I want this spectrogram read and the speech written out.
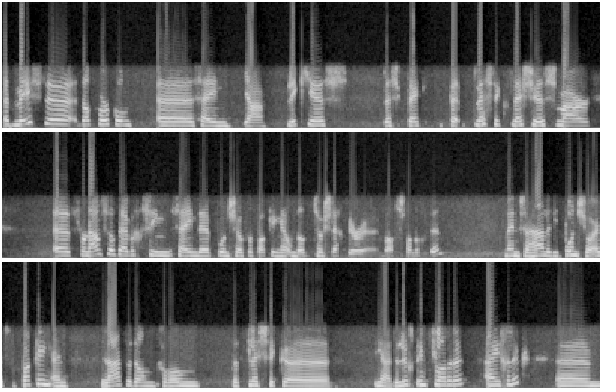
Het meeste dat voorkomt eh, zijn, ja, blikjes, plastic, plastic flesjes. Maar eh, het voornaamste wat we hebben gezien zijn de poncho verpakkingen, omdat het zo slecht weer eh, was vanochtend. Mensen halen die poncho uit de verpakking en laten dan gewoon dat plastic ja, de lucht in fladderen, eigenlijk. Ehm,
